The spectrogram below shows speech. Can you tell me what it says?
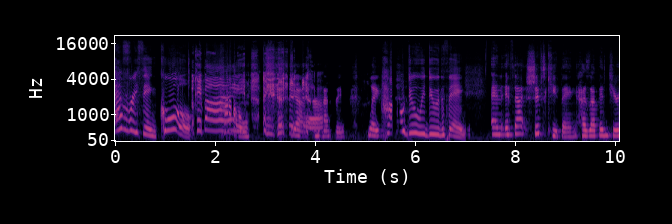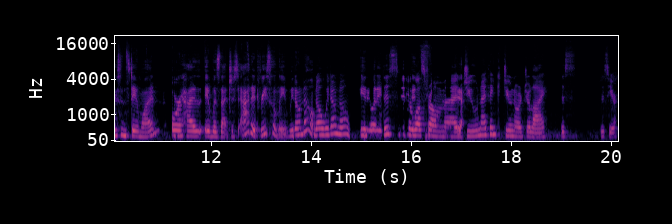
everything. Cool. Okay, bye. yeah, exactly. Like, How do we do the thing? and if that shift key thing has that been here since day one, or has it was that just added recently? We don't know. No, we don't know. you know what I mean. This video was from uh, Yeah. June, I think, June or July this this year.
